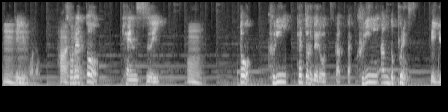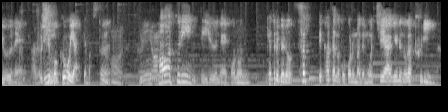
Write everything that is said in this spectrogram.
グうんっていうもの。はいはいそれ、と、懸垂うん。と、クリーン、ケトルベルを使ったクリーンプレスっていうね、種目をやってます。うんうん。クリーンパワークリーンっていうね、このケトルベルをふって肩のところまで持ち上げるのがクリーンなの。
